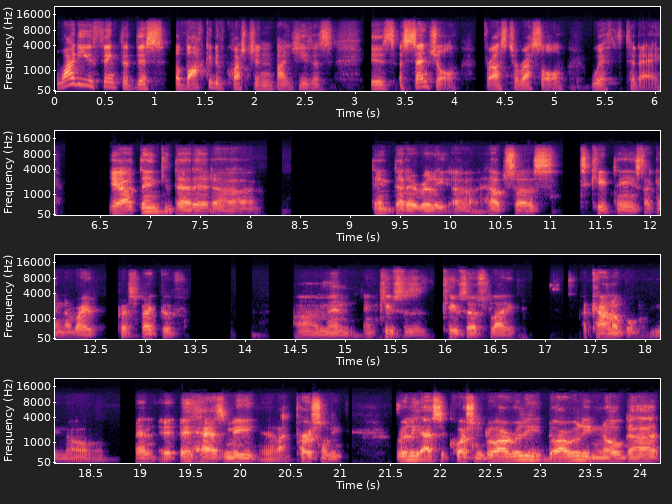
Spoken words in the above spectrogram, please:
Why do you think that this evocative question by Jesus is essential for us to wrestle with today? Yeah, I think that it uh, think that it really uh, helps us to keep things like in the right perspective, um, and and keeps us keeps us like accountable, you know. And it, it has me like personally really ask the question: Do I really do I really know God?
